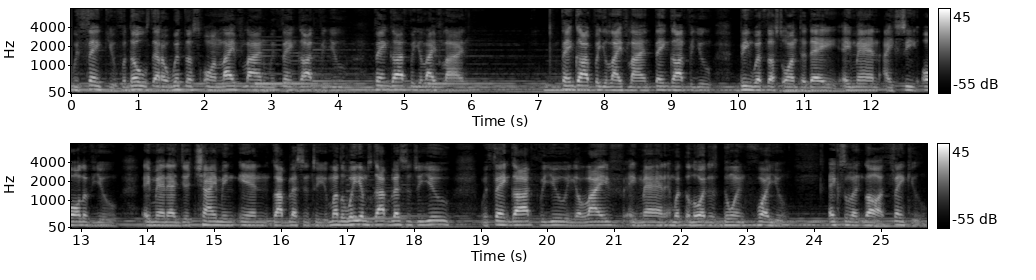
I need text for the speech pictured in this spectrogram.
We thank you for those that are with us on Lifeline. We thank God for you. Thank God for your Lifeline. Thank God for your Lifeline. Thank God for you being with us on today. Amen. I see all of you. Amen. As you're chiming in, God blessing to you. Mother Williams, God blessing to you. We thank God for you and your life. Amen. And what the Lord is doing for you. Excellent God. Thank you.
